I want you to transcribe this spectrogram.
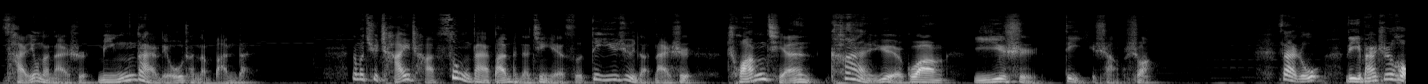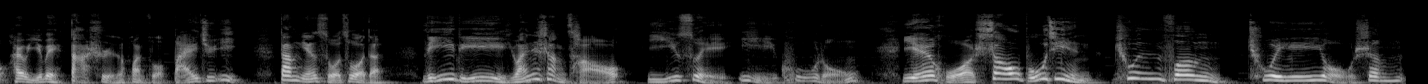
采用的乃是明代流传的版本。那么去查一查宋代版本的《静夜思》，第一句呢乃是“床前看月光，疑是地上霜”。再如李白之后，还有一位大诗人，唤作白居易，当年所作的“离离原上草”。一岁一枯荣，野火烧不尽，春风吹又生。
